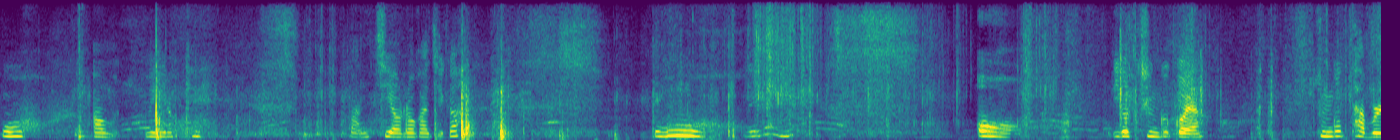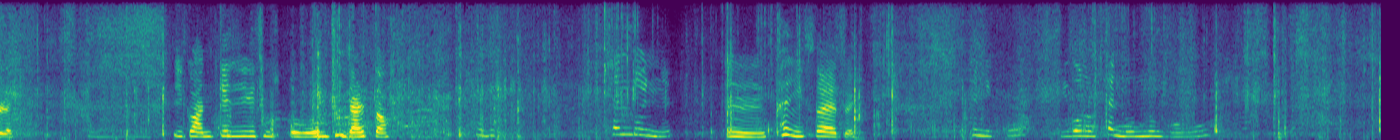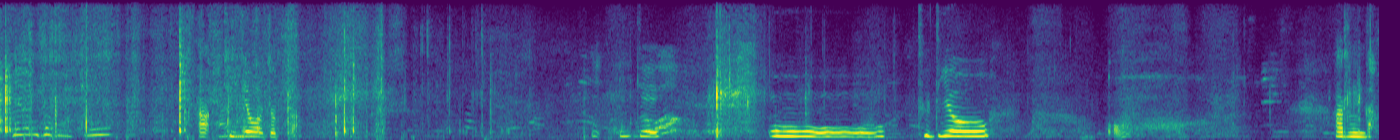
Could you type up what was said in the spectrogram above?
오, 아, 왜 이렇게 많지, 여러 가지가? 오, 어, 이거 중국 거야. 중국 타블렛. 이거 안 깨지게 조, 오, 엄청 얇다. 펜도 있네. 음, 펜 있어야 돼. 펜 있고 이거는 펜 놓는 거고 펜은 펴고 있고 아, 뒤집어졌다. 이, 이게 오 드디어 어, 아름다워.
